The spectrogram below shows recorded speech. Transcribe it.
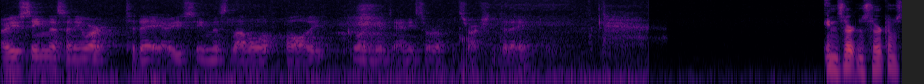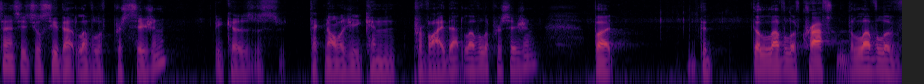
Are you seeing this anywhere today? Are you seeing this level of quality going into any sort of construction today? In certain circumstances, you'll see that level of precision because technology can provide that level of precision. But the, the level of crafts, the level of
